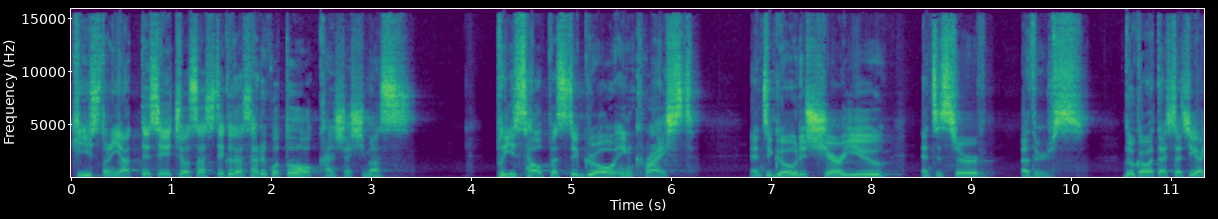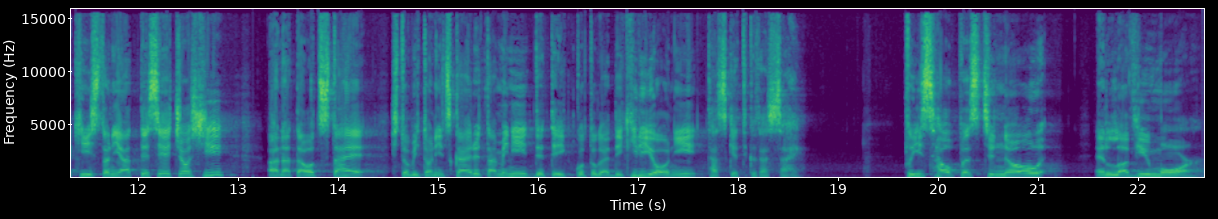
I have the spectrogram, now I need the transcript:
キリストにあって成長させてくださることを感謝します。Please help us to grow in Christ and to go to share you and to serve others. どうか私たちがキリストにあって成長し、あなたを伝え、人々に使えるために出ていくことができるように助けてください。Please help us to know and love you more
